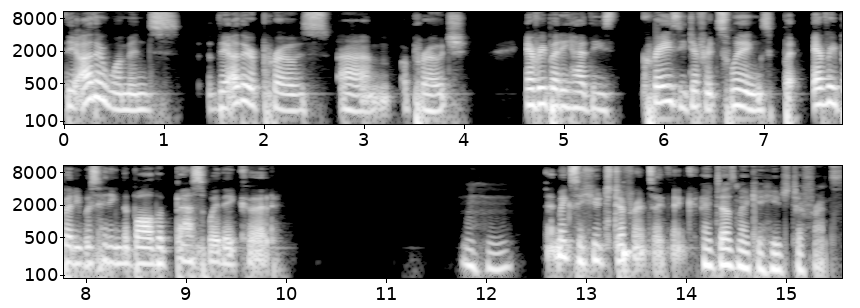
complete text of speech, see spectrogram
the other woman's, the other pros um, approach, everybody had these crazy different swings, but everybody was hitting the ball the best way they could. Mm-hmm. That makes a huge difference, I think. It does make a huge difference.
